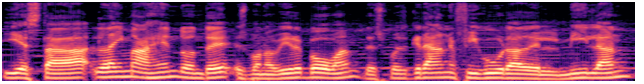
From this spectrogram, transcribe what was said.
y está la imagen donde Zvonimir Boban, después gran figura del Milan,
